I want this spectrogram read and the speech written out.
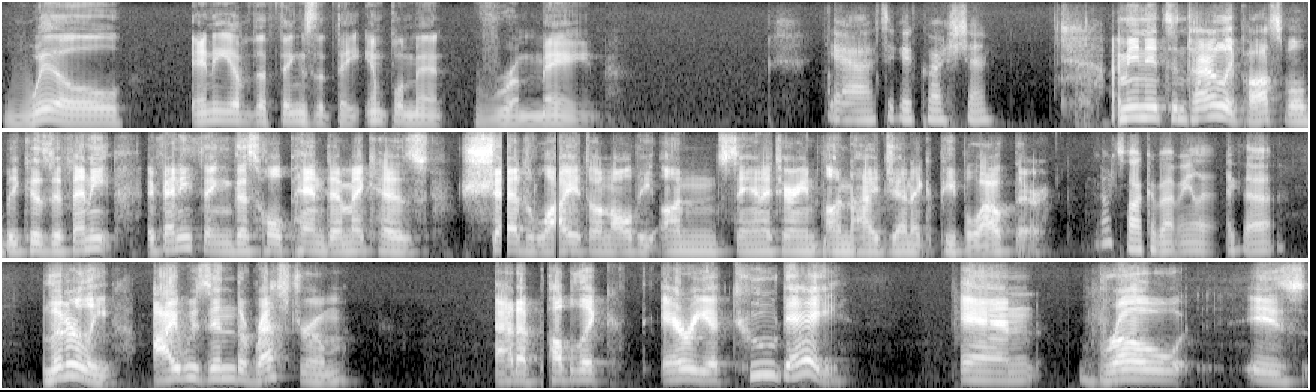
will any of the things that they implement remain? Yeah, it's a good question. I mean, it's entirely possible because if any, if anything, this whole pandemic has shed light on all the unsanitary and unhygienic people out there. Don't talk about me like, that. Literally, I was in the restroom at a public area today, and bro is.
